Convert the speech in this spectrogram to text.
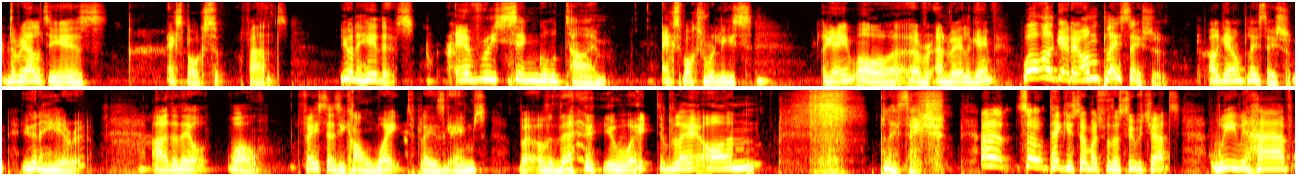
The reality is, Xbox fans, you're gonna hear this every single time Xbox release a game or uh, unveil a game. Well, I'll get it on PlayStation. I'll get it on PlayStation. You're gonna hear it. Either they'll well, Face says he can't wait to play his games, but over there you wait to play it on PlayStation. Uh, so thank you so much for the super chats. We have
